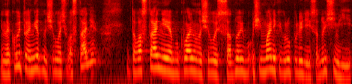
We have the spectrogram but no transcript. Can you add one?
И на какой-то момент началось восстание. Это восстание буквально началось с одной очень маленькой группы людей, с одной семьи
